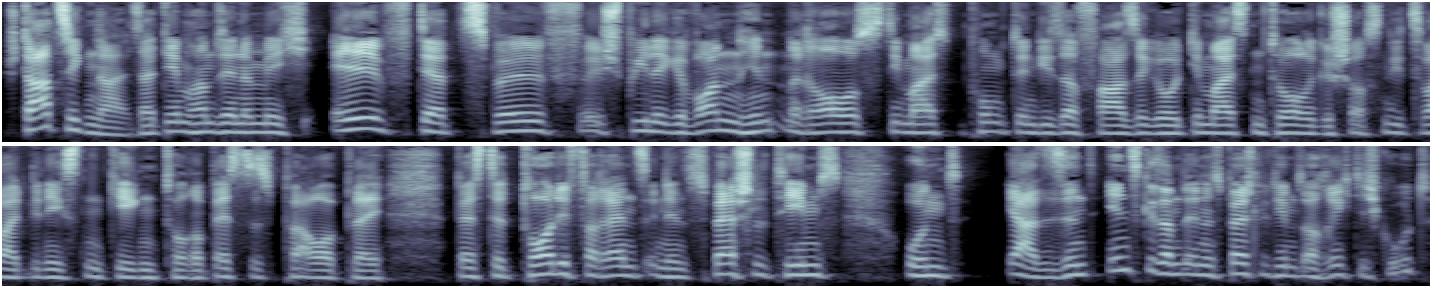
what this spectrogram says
Startsignal. Seitdem haben sie nämlich elf der zwölf Spiele gewonnen, hinten raus die meisten Punkte in dieser Phase geholt, die meisten Tore geschossen, die zweitwenigsten Gegentore, bestes Powerplay, beste Tordifferenz in den Special Teams und ja, sie sind insgesamt in den Special Teams auch richtig gut.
